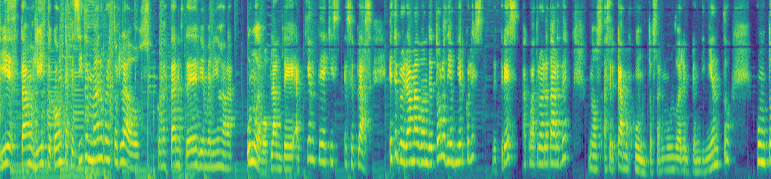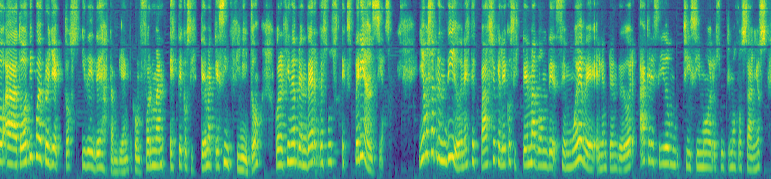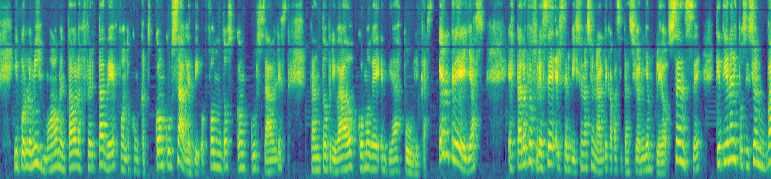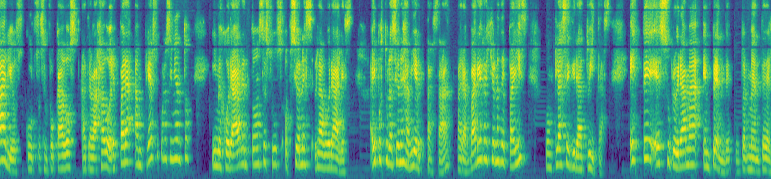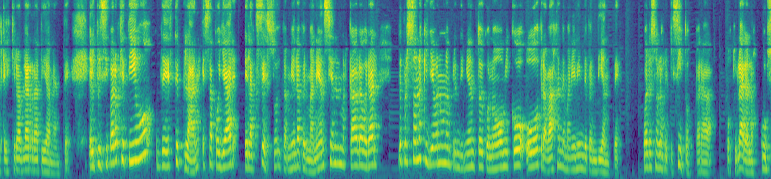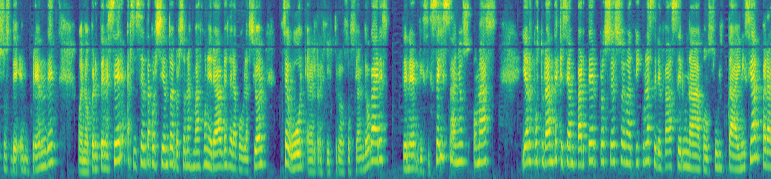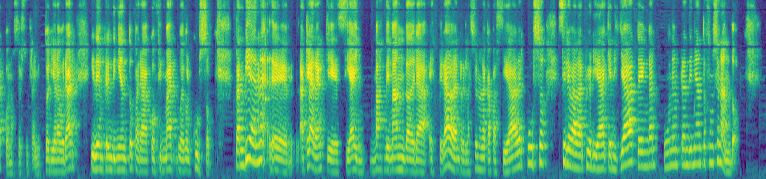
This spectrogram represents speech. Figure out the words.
Y estamos listos con cafecito en mano por estos lados. ¿Cómo están ustedes? Bienvenidos a un nuevo plan de Aquí en TXS Plus. Este programa donde todos los días miércoles, de 3 a 4 de la tarde, nos acercamos juntos al mundo del emprendimiento, junto a todo tipo de proyectos y de ideas también que conforman este ecosistema que es infinito, con el fin de aprender de sus experiencias. Y hemos aprendido en este espacio que el ecosistema donde se mueve el emprendedor ha crecido muchísimo en los últimos dos años y por lo mismo ha aumentado la oferta de fondos concursables, digo, fondos concursables, tanto privados como de entidades públicas. Entre ellas está lo que ofrece el Servicio Nacional de Capacitación y Empleo, CENSE, que tiene a disposición varios cursos enfocados a trabajadores para ampliar su conocimiento y mejorar entonces sus opciones laborales. Hay postulaciones abiertas ¿ah? para varias regiones del país con clases gratuitas. Este es su programa Emprende, puntualmente, del que les quiero hablar rápidamente. El principal objetivo de este plan es apoyar el acceso y también la permanencia en el mercado laboral de personas que llevan un emprendimiento económico o trabajan de manera independiente. ¿Cuáles son los requisitos para postular a los cursos de Emprende? Bueno, pertenecer al 60% de personas más vulnerables de la población según el Registro Social de Hogares, tener 16 años o más, y a los postulantes que sean parte del proceso de matrícula se les va a hacer una consulta inicial para conocer su trayectoria laboral y de emprendimiento para confirmar luego el curso. También eh, aclaran que si hay más demanda de la esperada en relación a la capacidad del curso, se le va a dar prioridad a quienes ya tengan un emprendimiento funcionando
